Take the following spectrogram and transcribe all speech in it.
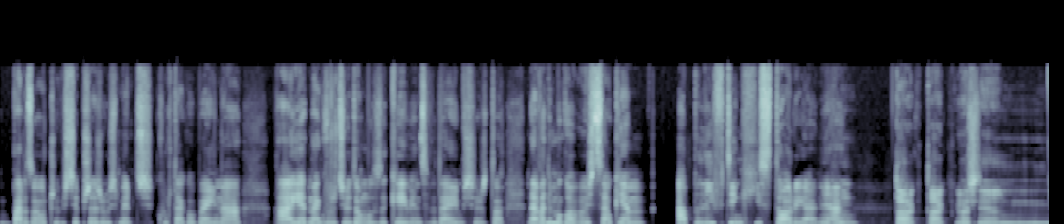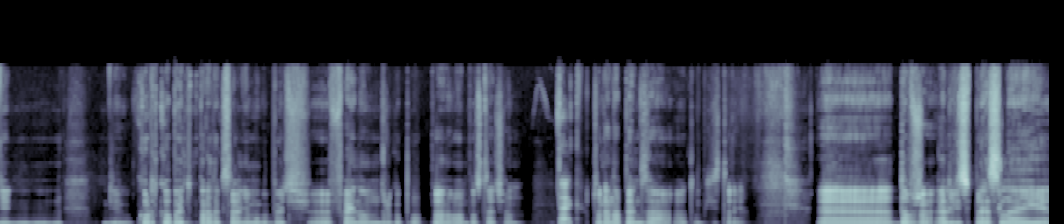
bardzo oczywiście przeżył śmierć Kurta Cobaina, a jednak wrócił do muzyki, więc wydaje mi się, że to nawet mogłoby być całkiem uplifting historia, nie? Mhm. Tak, tak. Właśnie nie, Kurt Cobain paradoksalnie mógł być e, fajną, drugoplanową postacią. Tak. Która napędza e, tą historię. E, dobrze, Elvis Presley. E,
